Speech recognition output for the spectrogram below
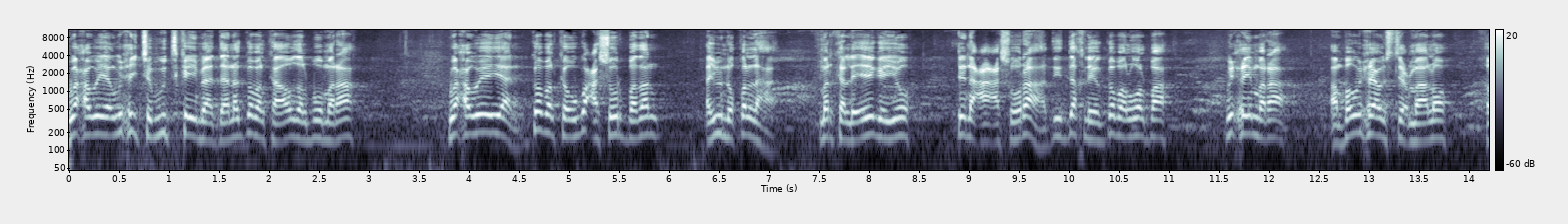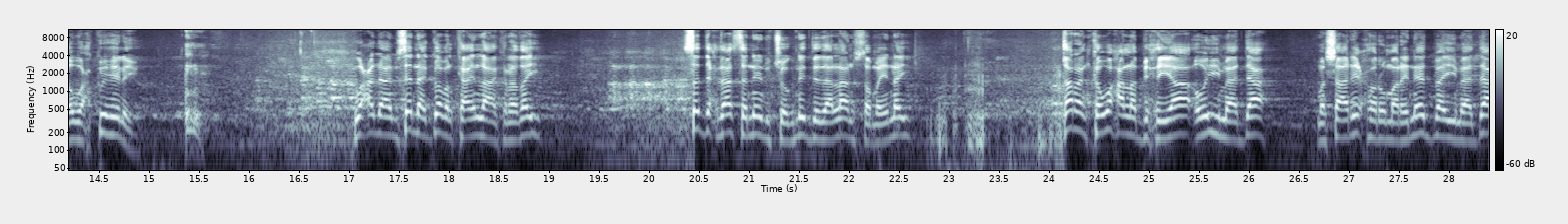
waxa weeyaan wixii jabuuti ka yimaadaana gobolka awdal buu maraa waxa weeyaan gobolka ugu cashuur badan ayuu noqon lahaa. Marka la eegayo dhinaca cashuuraha haddii dakhliga gobol walba wixii maraa amba wixii u isticmaalo ha wax ku helayo. Waxaannu aaminsannahay gobolka in la hagraday saddexdaas sannaynu joognay dadaallaannu samaynay qaranka waxaa la bixiyaa oo yimaadda mashaariic horumarineed baa yimaadda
